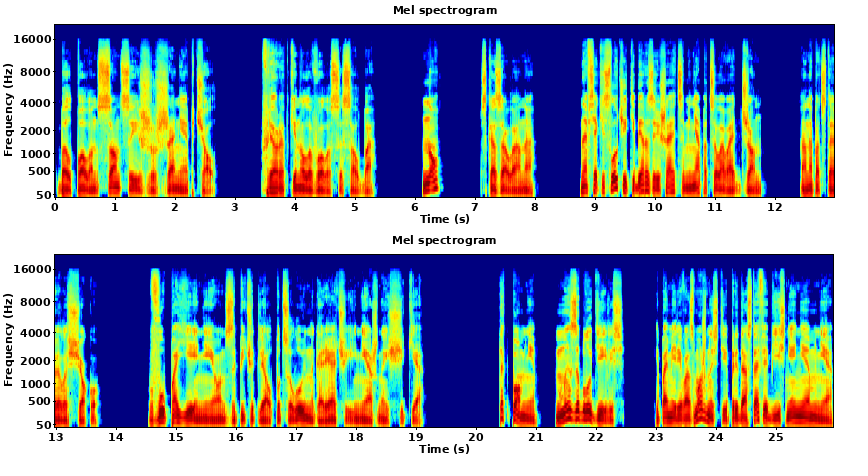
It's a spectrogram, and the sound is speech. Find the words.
был полон солнца и жужжания пчел. Флёр откинула волосы со лба. «Ну?» — сказала она. «На всякий случай тебе разрешается меня поцеловать, Джон. Она подставила щеку. В упоении он запечатлел поцелуй на горячей и нежной щеке. «Так помни, мы заблудились, и по мере возможности предоставь объяснение мне.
